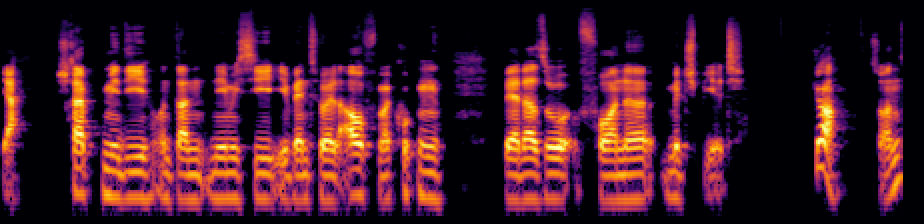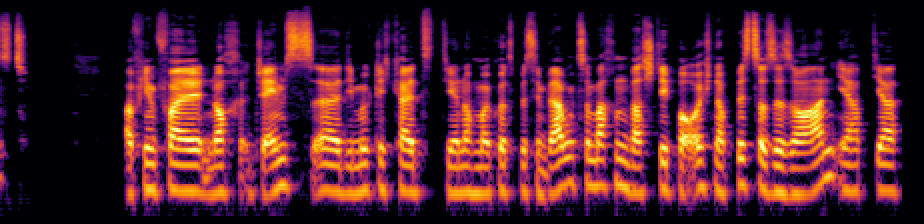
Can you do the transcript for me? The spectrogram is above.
ja, schreibt mir die und dann nehme ich sie eventuell auf. Mal gucken, wer da so vorne mitspielt. Ja, sonst auf jeden Fall noch, James, äh, die Möglichkeit, dir noch mal kurz ein bisschen Werbung zu machen. Was steht bei euch noch bis zur Saison an? Ihr habt ja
